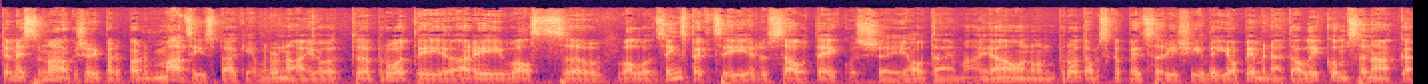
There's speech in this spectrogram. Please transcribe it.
te mēs nonākuši arī par, par mācību spēkiem runājot. Proti, arī valsts uh, valodas inspekcija ir savu teikusi šajā jautājumā. Ja? Un, un, protams, ka pēc arī šī jau pieminētā likuma sanāk, ka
